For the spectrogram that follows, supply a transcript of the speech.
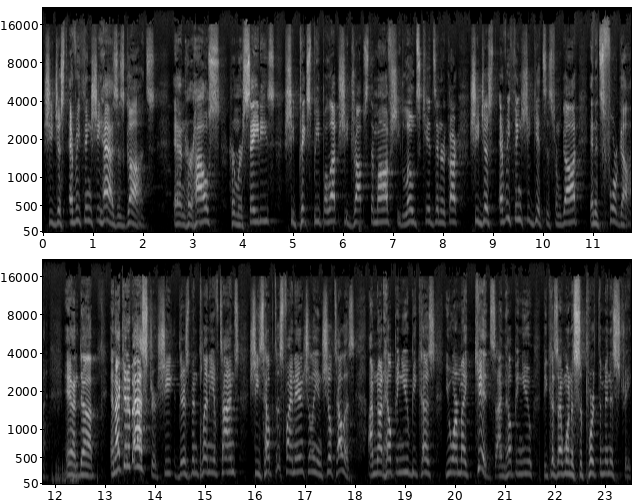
She just, everything she has is God's. And her house, her Mercedes. She picks people up, she drops them off, she loads kids in her car. She just, everything she gets is from God and it's for God. And, uh, and I could have asked her. She, there's been plenty of times she's helped us financially, and she'll tell us, I'm not helping you because you are my kids. I'm helping you because I want to support the ministry.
